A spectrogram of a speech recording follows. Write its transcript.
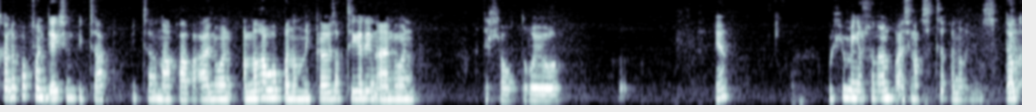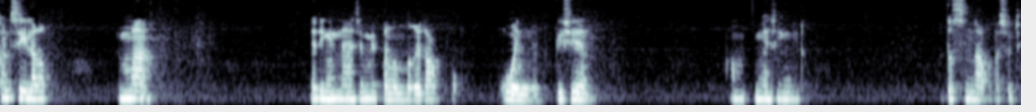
Colorpop Foundation pitsaa pitsaarnaaqaaqa aanuan панерниккаусартигалин aanuan аталлоорторюу я уллумингерланеран па асинарситеэ канериннерс таа консилер амма ядингиннаасумми панернерилаарпо уанна кисиан ам ингасингила атерсиннаапақассути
